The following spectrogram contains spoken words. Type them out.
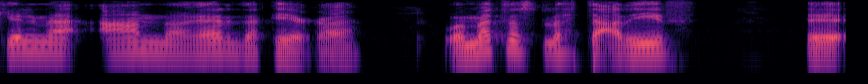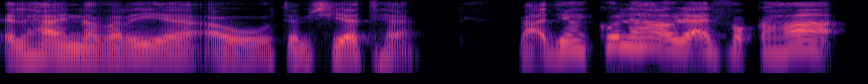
كلمة عامة غير دقيقة. وما تصلح تعريف آه، هاي النظرية أو تمشيتها؟ بعدين كل هؤلاء الفقهاء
